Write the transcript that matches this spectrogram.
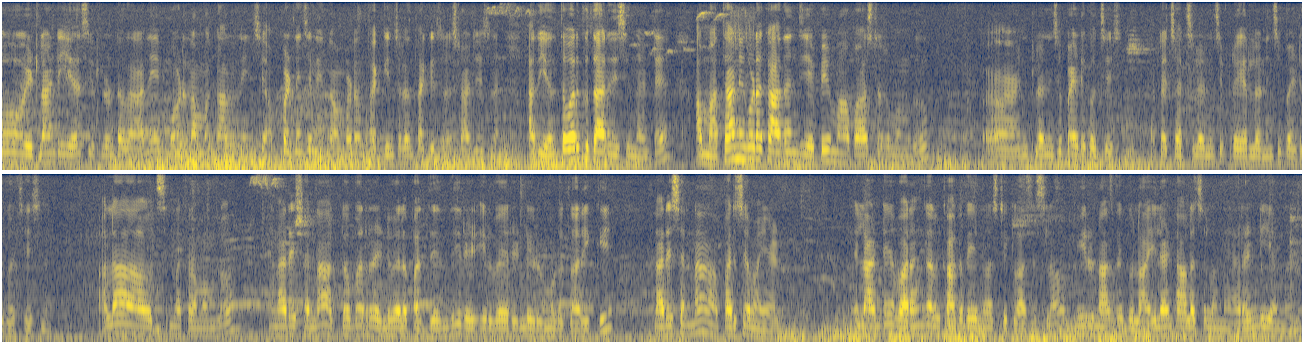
ఓహో ఇట్లాంటి ఇయర్స్ ఇట్లుంటుందా అని మూఢ నమ్మకాల నుంచి అప్పటి నుంచి నేను నమ్మడం తగ్గించడం తగ్గించడం స్టార్ట్ చేసిన. అది ఎంతవరకు దారి తీసిందంటే ఆ మతాన్ని కూడా కాదని చెప్పి మా పాస్టర్ ముందు ఇంట్లో నుంచి బయటకు వచ్చేసింది. అంటే చర్చిలో నుంచి ప్రేయర్లో నుంచి బయటకు వచ్చేసిన. అలా వస్తున్న క్రమంలో నరేష్ అన్న అక్టోబర్ రెండు వేల పద్దెనిమిది ఇరవై రెండు ఇరవై మూడు తారీఖుకి నరేష్ అన్న పరిచయం అయ్యాడు. ఎలా అంటే వరంగల్ కాకతీయ యూనివర్సిటీ క్లాసెస్లో మీరు నాస్తికులా ఇలాంటి ఆలోచనలు ఉన్నాయి? రండి అన్నాను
